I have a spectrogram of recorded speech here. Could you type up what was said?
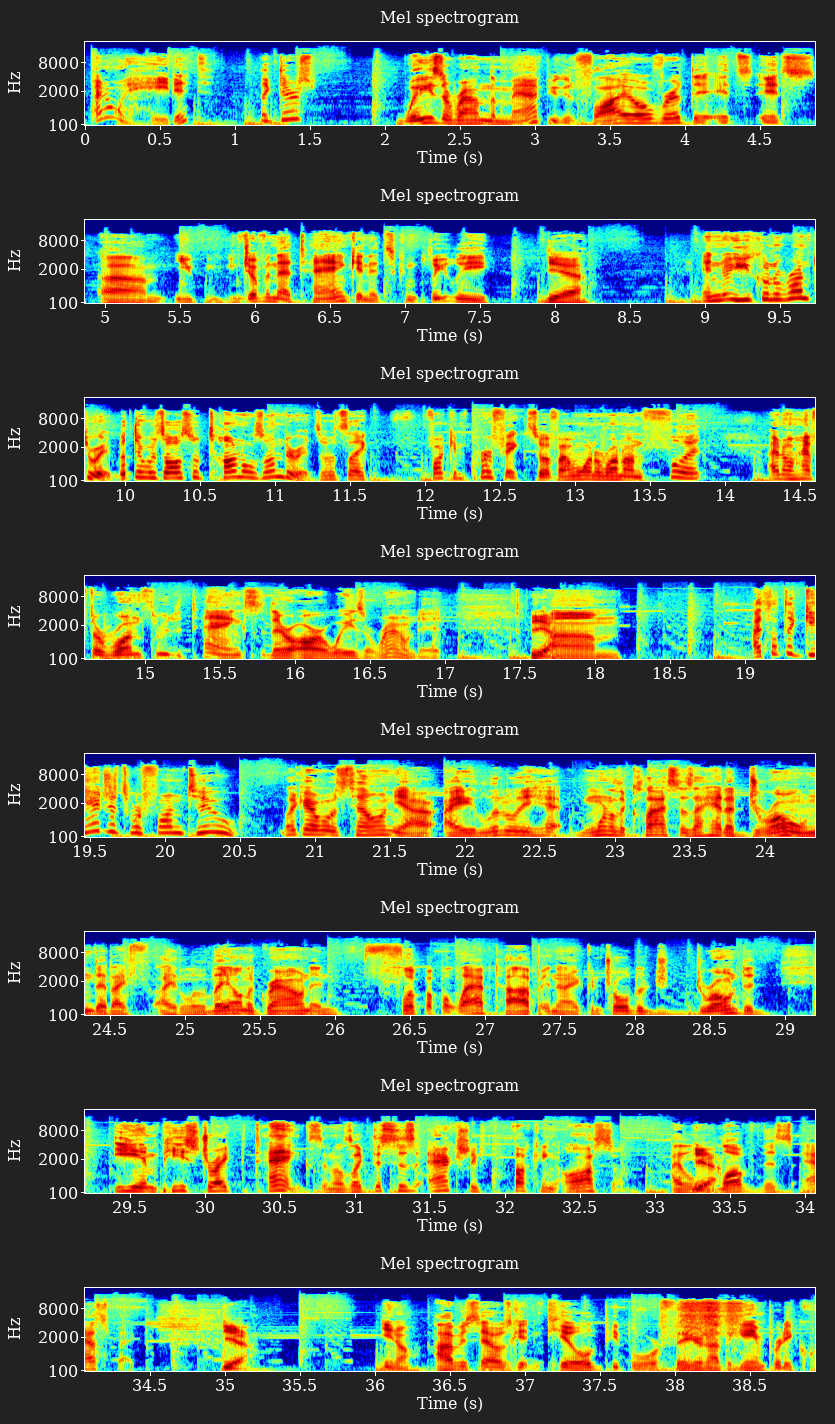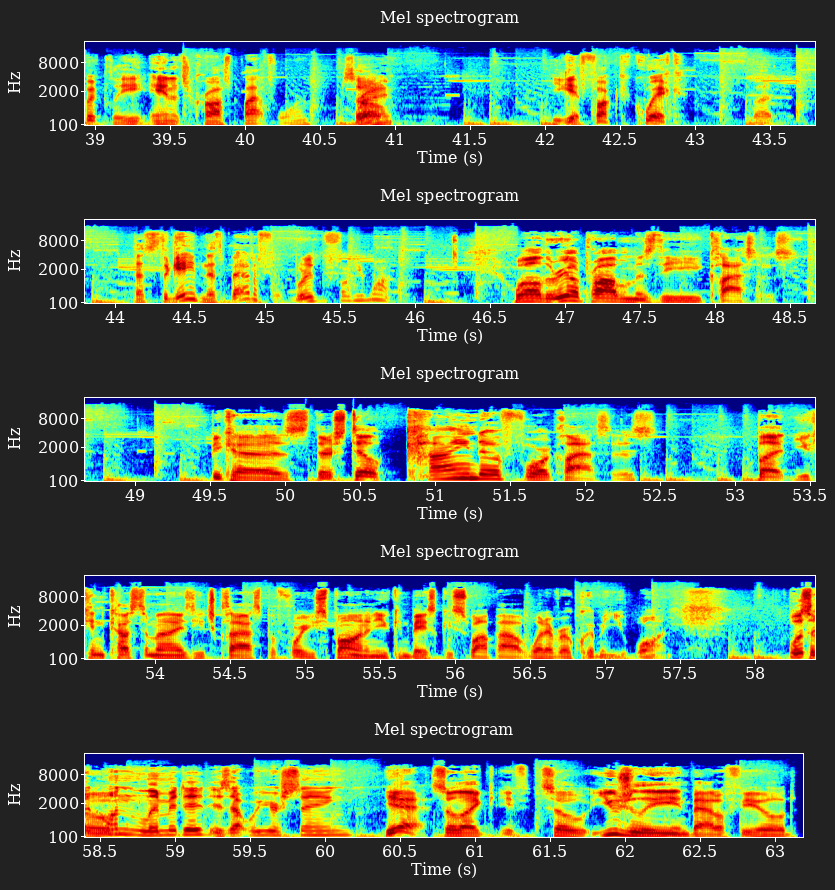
I don't hate it. Like there's ways around the map. You can fly over it. It's it's um you, you can jump in that tank and it's completely Yeah. and you can run through it. But there was also tunnels under it, so it's like fucking perfect. So if I want to run on foot, I don't have to run through the tanks. There are ways around it. Yeah. Um, I thought the gadgets were fun too. Like I was telling you, I, I literally had one of the classes. I had a drone that I, I lay on the ground and flip up a laptop, and I controlled d- drone to EMP strike the tanks. And I was like, this is actually fucking awesome. I Yeah. love this aspect. yeah. You know, obviously I was getting killed. People were figuring out the game pretty quickly, and it's cross-platform, so Right. you get fucked quick. But that's the game. That's Battlefield. What the fuck you want? Well, the real problem is the classes. Because there's still kind of four classes, but you can customize each class before you spawn and you can basically swap out whatever equipment you want. Was So- it unlimited? Is that what you're saying? Yeah. So like if so usually in Battlefield,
